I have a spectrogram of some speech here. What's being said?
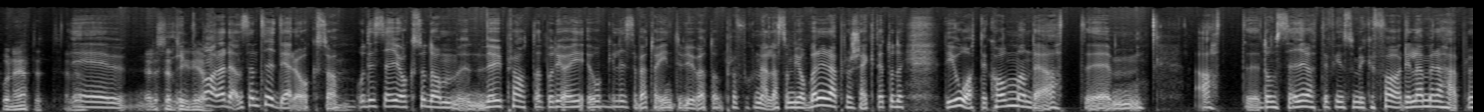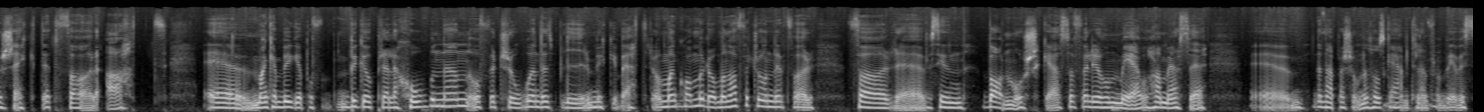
på nätet? Eller? Eh, Eller sen inte tidigare. bara den, sen tidigare också. Och det säger också de, vi har ju pratat, både jag och Elisabeth har intervjuat de professionella som jobbar i det här projektet och det, det är återkommande att, ehm, att de säger att det finns så mycket fördelar med det här projektet för att eh, man kan bygga, på, bygga upp relationen och förtroendet blir mycket bättre. Om man kommer då, man har förtroende för, för eh, sin barnmorska, så följer hon med och har med sig eh, den här personen som ska hem till en från BVC.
